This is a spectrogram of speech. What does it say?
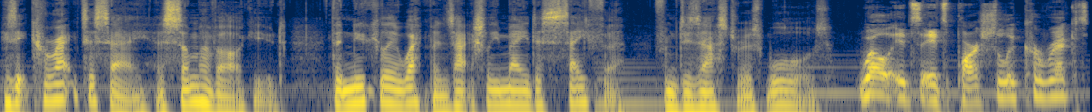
Is it correct to say, as some have argued, that nuclear weapons actually made us safer from disastrous wars? Well, it's it's partially correct.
